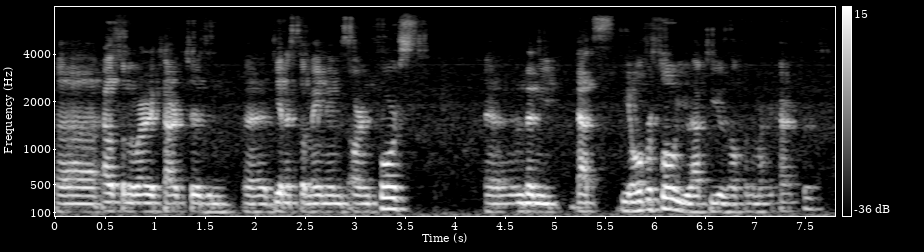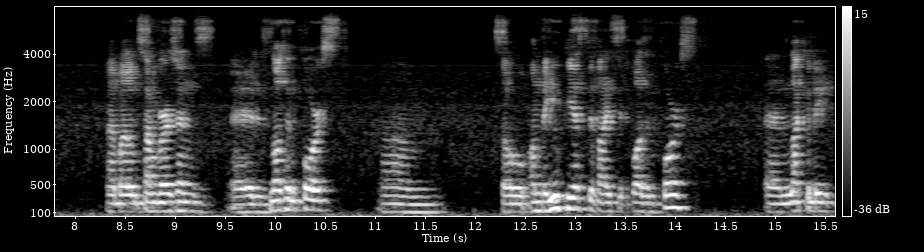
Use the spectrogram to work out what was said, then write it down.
uh, alphanumeric characters in uh, DNS domain names are enforced, and then you, that's the overflow. You have to use alphanumeric characters. Uh, but on some versions, uh, it is not enforced. Um, so on the UPS device, it was enforced, and luckily,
